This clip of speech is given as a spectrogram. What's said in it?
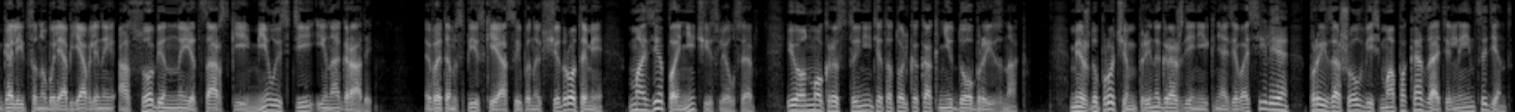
Голицыну были объявлены особенные царские милости и награды. В этом списке осыпанных щедротами Мазепа не числился, и он мог расценить это только как недобрый знак. Между прочим, при награждении князя Василия произошел весьма показательный инцидент.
